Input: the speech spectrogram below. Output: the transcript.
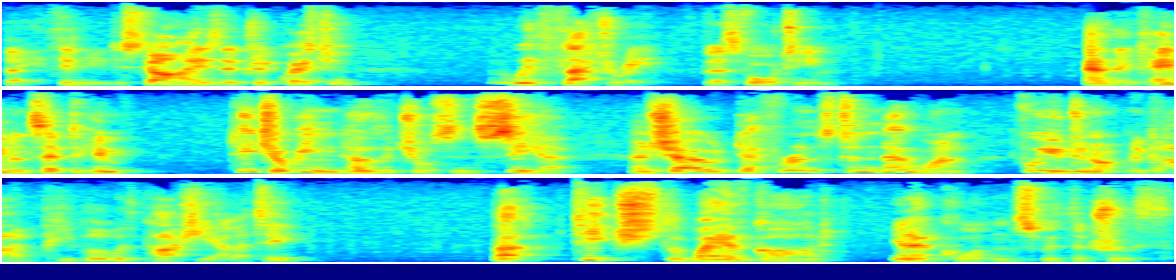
They thinly disguise their trick question with flattery. Verse 14. And they came and said to him, Teacher, we know that you're sincere and show deference to no one, for you do not regard people with partiality, but teach the way of God in accordance with the truth.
